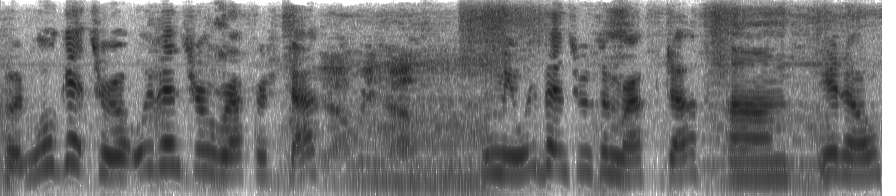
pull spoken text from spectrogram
good. We'll get through it. We've been through rougher stuff. Yeah, we have. I mean, we've been through some rough stuff. Um, you know.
